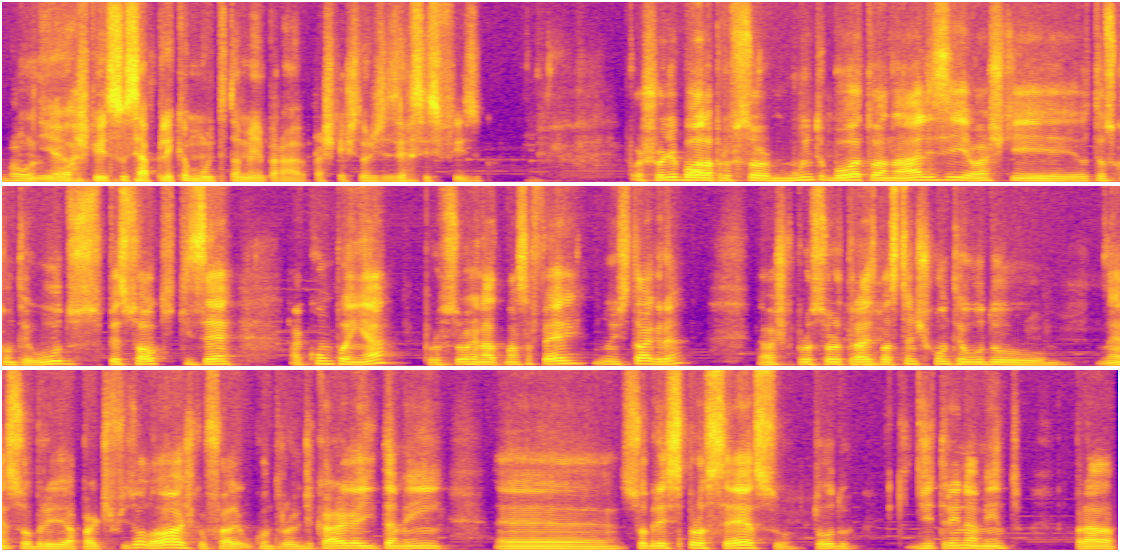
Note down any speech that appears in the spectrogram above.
Boa, e boa. eu acho que isso se aplica muito também para as questões de exercício físico. Pô, show de bola, professor. Muito boa a tua análise. Eu acho que os teus conteúdos. Pessoal que quiser acompanhar, professor Renato Massaferri, no Instagram. Eu acho que o professor traz bastante conteúdo né, sobre a parte fisiológica, o controle de carga e também é, sobre esse processo todo de treinamento para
